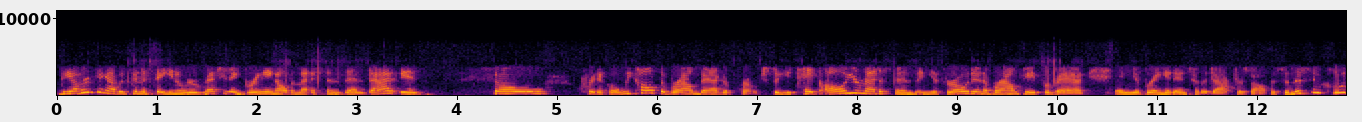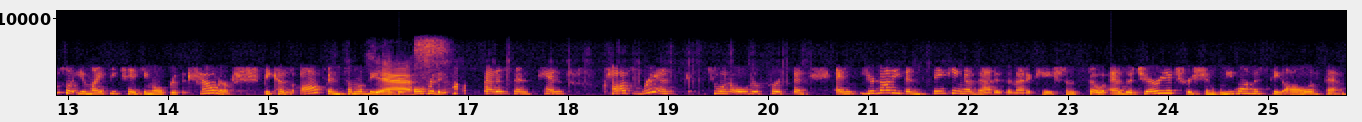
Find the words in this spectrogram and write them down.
the other thing I was going to say, you know, we were mentioning bringing all the medicines in. That is so critical. We call it the brown bag approach. So you take all your medicines and you throw it in a brown paper bag and you bring it into the doctor's office. And this includes what you might be taking over the counter because often some of the yes. over the counter medicines can cause risk to an older person. And you're not even thinking of that as a medication. So, as a geriatrician, we want to see all of them.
